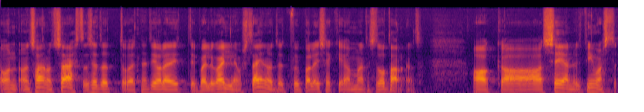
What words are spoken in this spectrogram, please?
on, on saanud säästa seetõttu, et need ei ole eriti palju kallimaks läinud, et võib-olla isegi on mõned asjad odavnenud. Aga see on nüüd viimaste,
